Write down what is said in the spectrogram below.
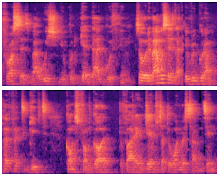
process by which you could get that good thing. So the Bible says that every good and perfect gift comes from God the Father in James chapter 1 verse 17.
